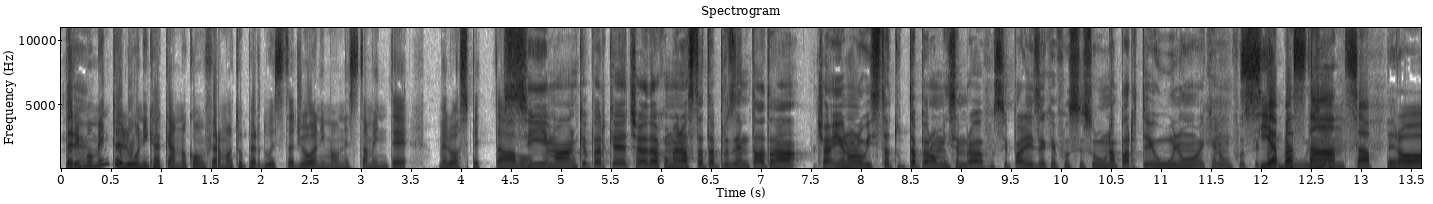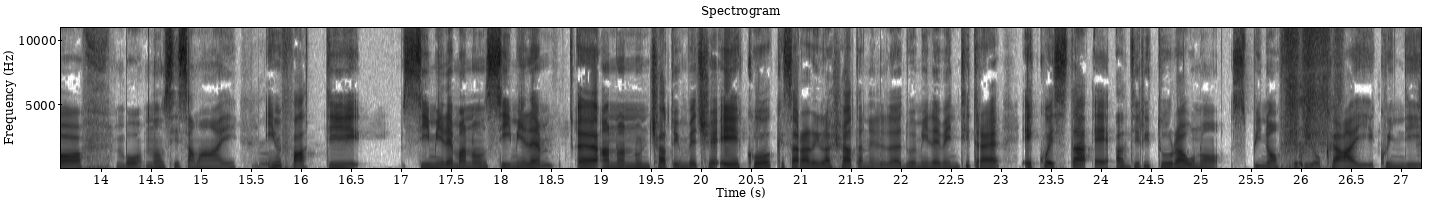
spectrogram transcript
Per Sì. il momento è l'unica che hanno confermato per due stagioni, ma onestamente me lo aspettavo. Sì, ma anche perché, cioè, da come era stata presentata, cioè, io non l'ho vista tutta, però mi sembrava fosse palese che fosse solo una parte 1 e che non fosse Sì, conclusa. abbastanza, però boh, non si sa mai. Boh. Infatti, simile ma non simile, eh, hanno annunciato invece Echo che sarà rilasciata nel 2023 e questa è addirittura uno spin-off di Okai, quindi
